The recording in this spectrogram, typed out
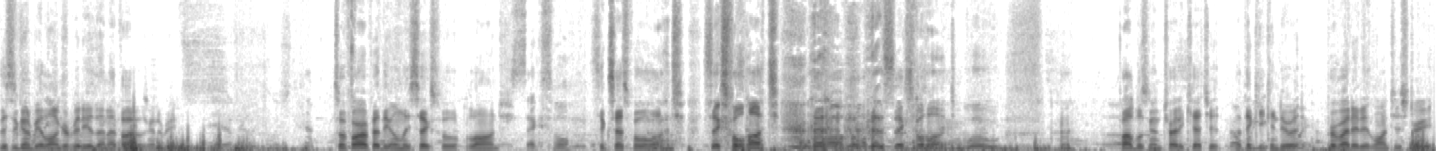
This is going to be a longer video than I thought it was going to be. So far, I've had the only sexful launch. Sexful? Successful launch. Sexful launch. Sexful launch. Whoa. Pablo's going to try to catch it. I think he can do it, provided it launches straight.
